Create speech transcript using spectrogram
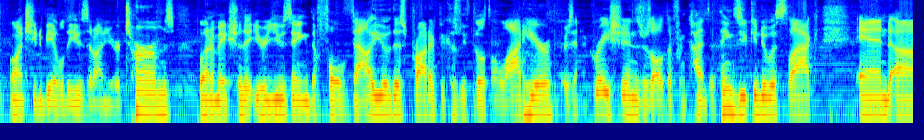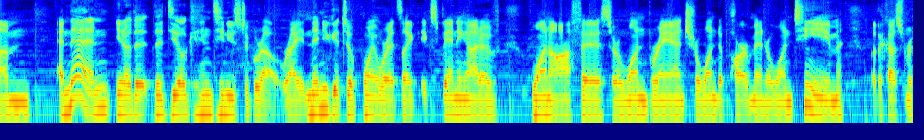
We want you to be able to use it on your terms. We want to make sure that you're using the full value of this product because we've built a lot here. There's integrations, there's all different kinds of things you can do with Slack. And um, and then, you know, the, the deal continues to grow, right? And then you get to a point where it's like expanding out of one office or one branch or one department or one team with a customer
